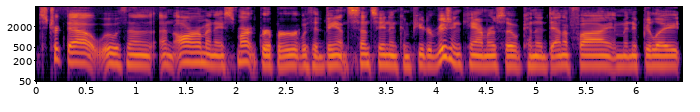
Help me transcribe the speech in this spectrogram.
It's tricked out with an, an arm and a smart gripper with advanced sensing and computer vision cameras, so it can identify and manipulate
